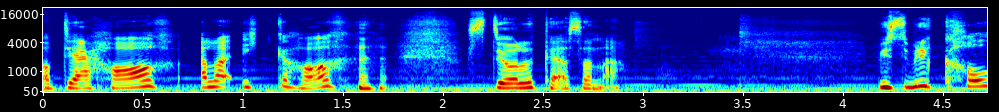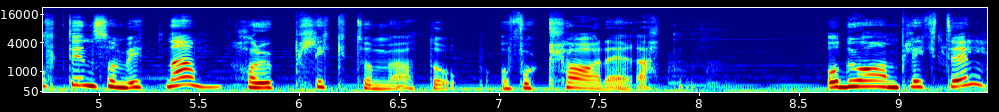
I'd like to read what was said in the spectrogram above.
at jeg har, eller ikke har, stjålet PC-ene. Hvis du blir kalt inn som vitne, har du plikt til å møte opp og forklare det i retten. Og du har en plikt til.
